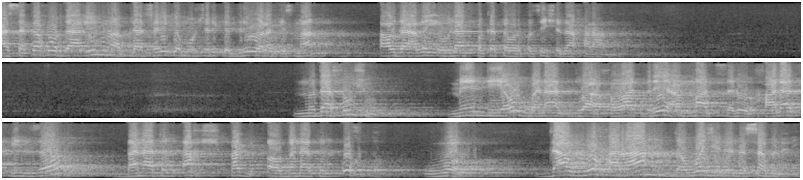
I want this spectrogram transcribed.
نا سکه خور داغه لونه پلار شریک مور شریک درې واړه قسمه او داغه اولاد پکته ورپسې شدا حرام دی نو دا سوشو مین دی یو بنات دوا خوات درې عمات سلور خالات پنځه بنات الاخ شپږ او بنات الاخت و دا و حرام د وجه د نسب نه دی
